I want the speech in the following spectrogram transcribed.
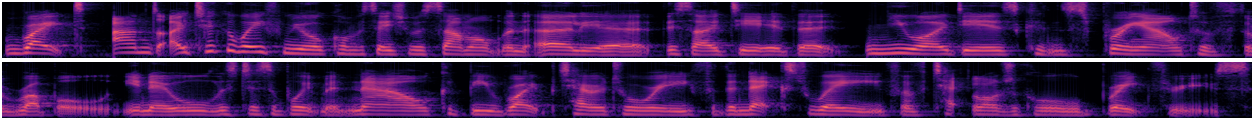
Right. And I took away from your conversation with Sam Altman earlier this idea that new ideas can spring out of the rubble. You know, all this disappointment now could be ripe territory for the next wave of technological breakthroughs.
